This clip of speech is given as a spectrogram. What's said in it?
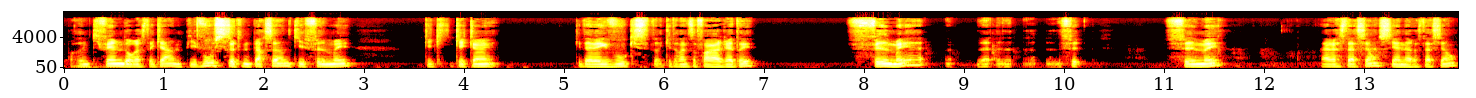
La personne qui filme doit rester calme. Puis vous, si c'est une personne qui est filmée, quelqu'un qui est avec vous, qui, est en train de se faire arrêter, filmez, filmez l'arrestation, s'il y a une arrestation.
